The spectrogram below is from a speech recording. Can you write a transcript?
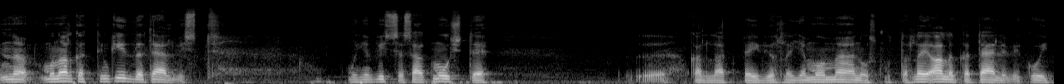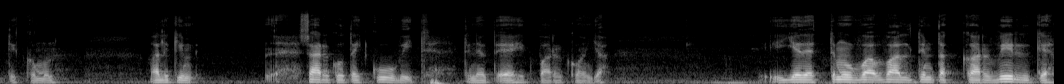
No, mun alkattiin kirja tälvist. Mun vissa saat muiste kallat päiviolla ja mun määnus, mutta lei alka tälvi kuittikko mun alikin särku tai kuuvit, teneut ehik parkoon ja jedette mun va- valtim takkar virke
